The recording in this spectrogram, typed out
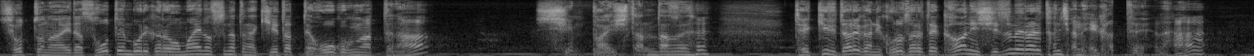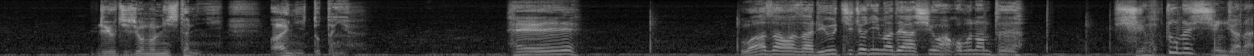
ちょっとの間蒼天堀からお前の姿が消えたって報告があってな。心配したんだぜ。てっきり誰かに殺されて川に沈められたんじゃねえかってな。留置場の西谷に会いに行っとったんや。へえ。わざわざ留置所にまで足を運ぶなんて仕事熱心じゃない。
